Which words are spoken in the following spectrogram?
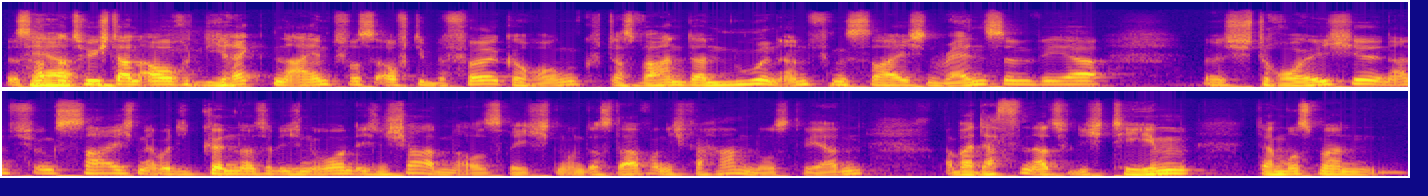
Das hat ja. natürlich dann auch direkten Einfluss auf die Bevölkerung. Das waren dann nur in Anführungszeichen Ransomware. Äh, Sträuche in Anführungszeichen, aber die können natürlich einen ordentlichen Schaden ausrichten und das darf auch nicht verharmlost werden. Aber das sind natürlich Themen, da muss man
